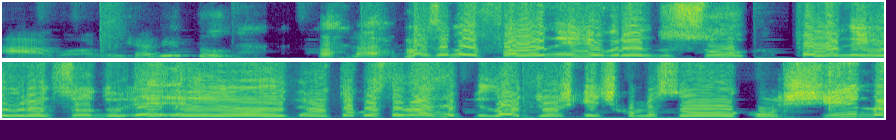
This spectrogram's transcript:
ah, agora eu já vi tudo. Mas, meu, falando em Rio Grande do Sul, falando em Rio Grande do Sul, do- é, é, eu- tô gostando desse episódio de hoje que a gente começou com China,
